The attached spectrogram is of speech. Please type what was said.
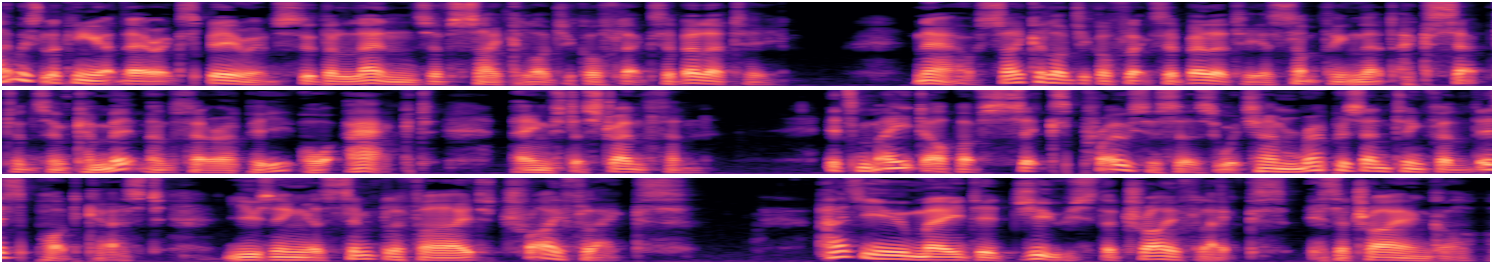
I was looking at their experience through the lens of psychological flexibility. Now, psychological flexibility is something that acceptance and commitment therapy, or ACT, aims to strengthen. It's made up of six processes, which I'm representing for this podcast using a simplified triflex. As you may deduce, the triflex is a triangle,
